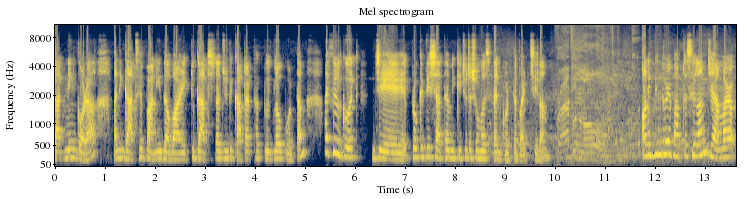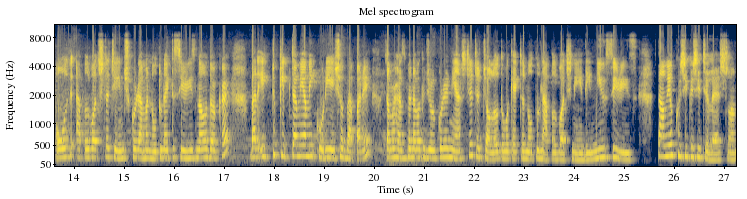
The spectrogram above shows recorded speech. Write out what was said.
গার্ডেনিং করা মানে গাছে পানি দেওয়া একটু গাছটা যদি কাটার থাকতো এগুলোও করতাম। আই ফিল গুড যে প্রকৃতির সাথে আমি কিছুটা সময় স্পেন্ড করতে পারছিলাম. অনেকদিন ধরে ভাবতেছিলাম যে আমার ওল্ড অ্যাপল ওয়াচটা চেঞ্জ করে আমার নতুন একটা সিরিজ নেওয়া দরকার বাট একটু কিপটামি আমি করি এইসব ব্যাপারে। তো আমার হাজব্যান্ড আমাকে জোর করে নিয়ে আসছে যে চলো তোমাকে একটা নতুন অ্যাপল ওয়াচ নিয়ে দিই নিউ সিরিজ তো আমিও খুশি খুশি চলে আসলাম।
